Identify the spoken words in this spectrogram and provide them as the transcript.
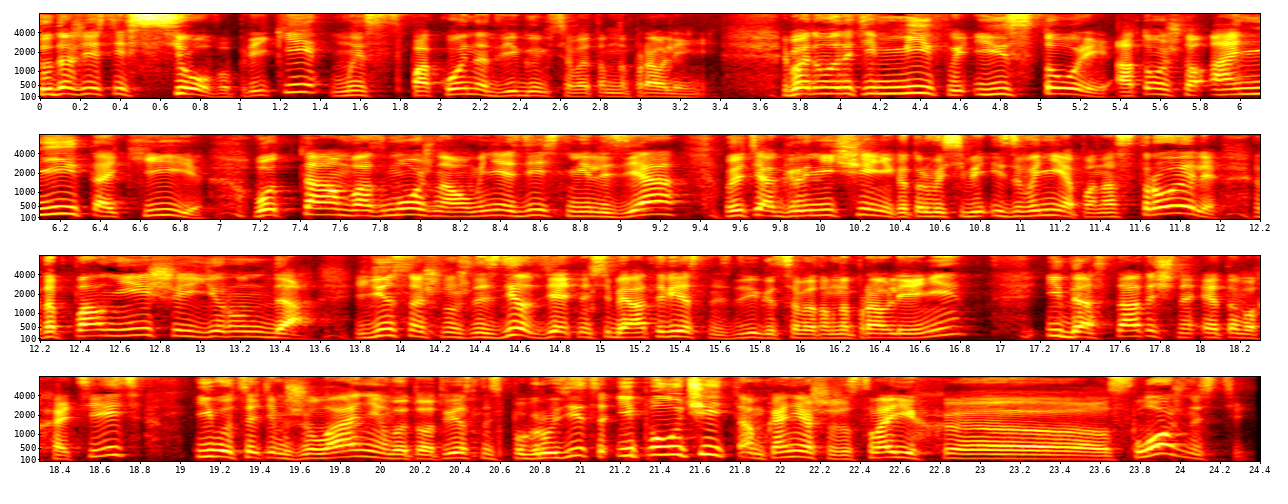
то даже если все вопреки, мы спокойно двигаемся в этом направлении. И поэтому вот эти мифы и истории о том, что они такие, вот там возможно, а у меня здесь нельзя, вот эти ограничения, которые вы себе извне понастроили, это полнейшая ерунда. Единственное, что нужно сделать, взять на себя ответственность, двигаться в этом направлении, и достаточно этого хотеть, и вот с этим желанием в эту ответственность погрузиться, и получить там, конечно же, своих э, сложностей,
